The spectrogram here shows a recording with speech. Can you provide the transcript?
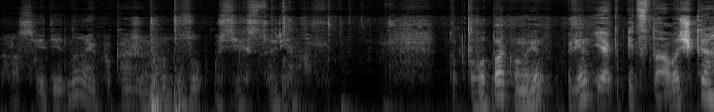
Зараз від'єднаю і покажу його з усіх сторін. Тобто отак він, він як підставочка,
